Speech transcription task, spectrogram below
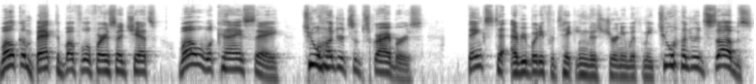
Welcome back to Buffalo Fireside Chats. Well, what can I say? 200 subscribers. Thanks to everybody for taking this journey with me. 200 subs.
